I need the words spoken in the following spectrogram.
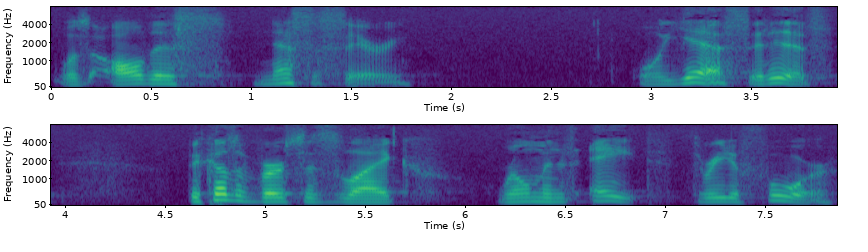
was all this necessary? Well, yes, it is. Because of verses like Romans 8, 3 to 4,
